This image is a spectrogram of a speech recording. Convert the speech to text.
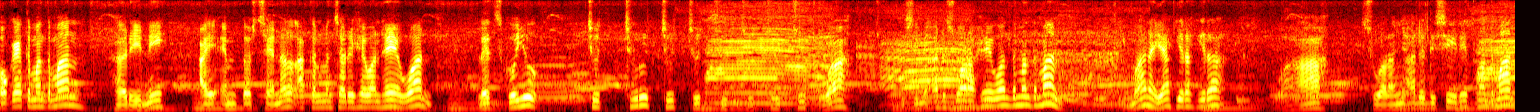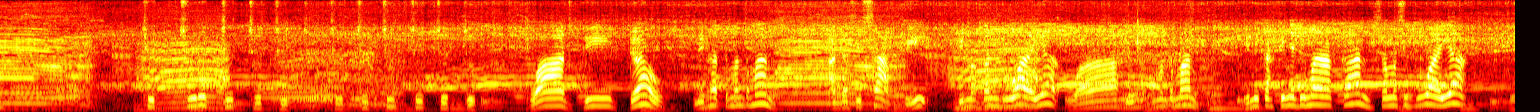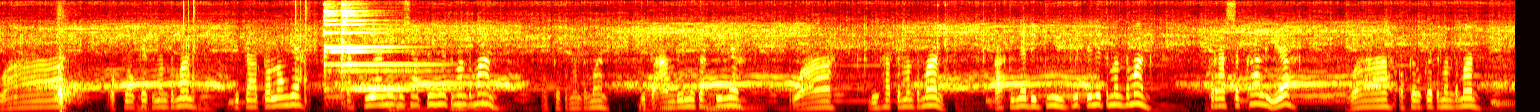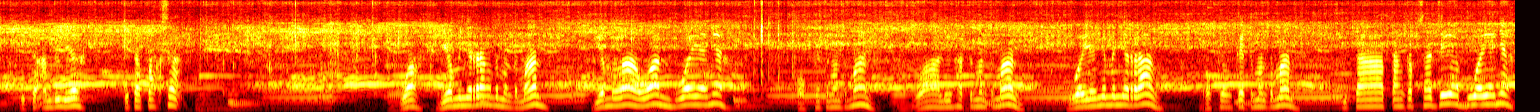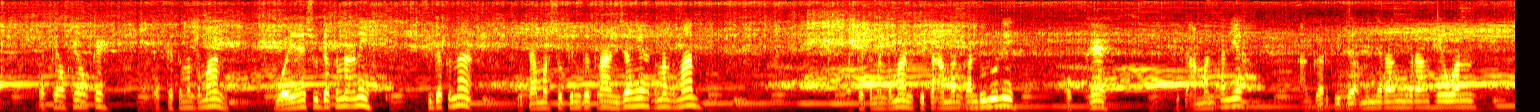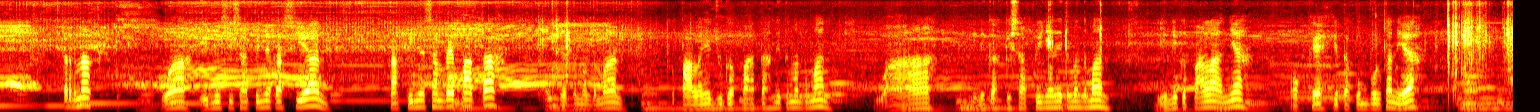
Oke teman-teman, hari ini IM am Toast Channel akan mencari hewan-hewan. Let's go yuk. Cucurut cucut cucut cucut. Wah, di sini ada suara hewan teman-teman. Gimana ya kira-kira? Wah, suaranya ada di sini teman-teman. Cut curut cut cut cut cut cut cut cut cut. Wadidaw, lihat teman-teman. Ada si sapi dimakan buaya. Wah, lihat teman-teman. Ini kakinya dimakan sama si buaya. Wah, oke oke teman-teman. Kita tolong ya. Kasihan nih si sapinya teman-teman. Oke teman-teman, kita ambil nih kakinya. Wah, lihat teman-teman. Kakinya digigit ini teman-teman. Keras sekali ya. Wah, oke oke teman-teman. Kita ambil ya. Kita paksa. Wah, dia menyerang teman-teman. Dia melawan buayanya. Oke teman-teman. Wah, lihat teman-teman. Buayanya menyerang. Oke oke teman-teman. Kita tangkap saja ya buayanya. Oke oke oke. Oke teman-teman. Buayanya sudah kena nih. Sudah kena. Kita masukin ke keranjang ya teman-teman. Oke teman-teman, kita amankan dulu nih. Oke. Kita amankan ya agar tidak menyerang-nyerang hewan ternak. Wah, ini si sapinya kasihan. Kakinya sampai patah. Oke teman-teman, kepalanya juga patah nih teman-teman. Wah, ini kaki sapinya nih teman-teman. Ini kepalanya. Oke, kita kumpulkan ya.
